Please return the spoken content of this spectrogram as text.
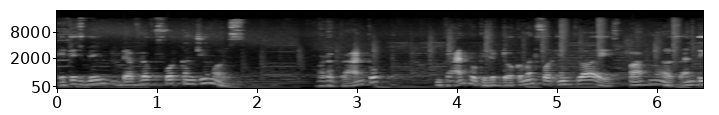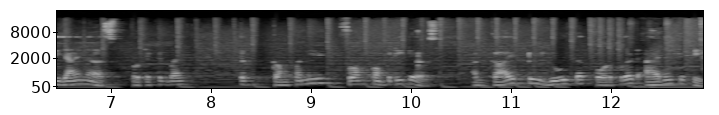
It is being developed for consumers. But a brand book Brand book is a document for employees, partners, and designers protected by the company from competitors. A guide to use the corporate identity.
